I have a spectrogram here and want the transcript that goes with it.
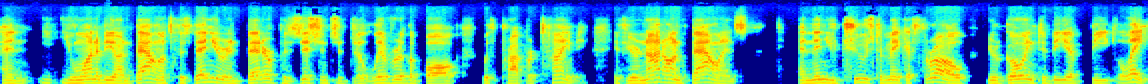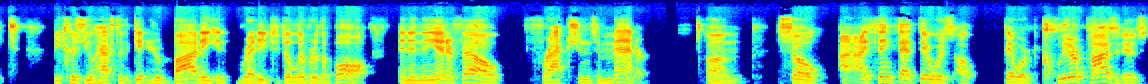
and you want to be on balance because then you're in better position to deliver the ball with proper timing. If you're not on balance and then you choose to make a throw, you're going to be a beat late because you have to get your body in, ready to deliver the ball. And in the NFL, fractions matter. Um, so I, I, think that there was a, there were clear positives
